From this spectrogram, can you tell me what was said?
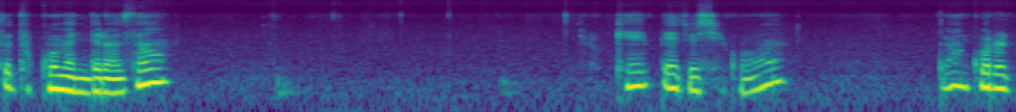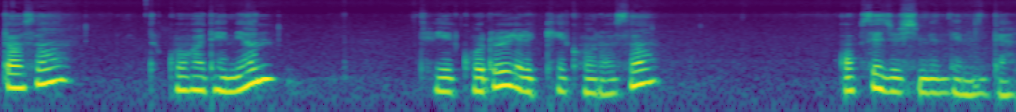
또 두 코 만들어서 이렇게 빼주시고 또 한 코를 떠서 두 코가 되면 뒤에 코를 이렇게 걸어서 없애주시면 됩니다.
